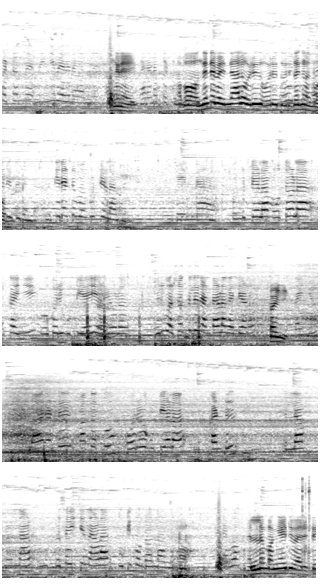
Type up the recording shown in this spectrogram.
പെട്ടെന്ന് നെഞ്ഞു വേദന വന്ന് അങ്ങനെയായി. അപ്പൊ ഒന്നിന്റെ പിന്നാലെ ഒരു ഒരു ദുരിതങ്ങൾ എനിക്ക് രണ്ട് പെൺകുട്ടികളാണ്. പിന്നെ പെൺകുട്ടികളെ മൂത്തോളെ കഴിഞ്ഞ് ഓക്കൊരു കുട്ടിയായി ഇളയോളെ ഒരു വർഷത്തിൽ രണ്ടാളെ കല്യാണം കഴിഞ്ഞു. കഴിഞ്ഞു. ആ രണ്ട് മക്കൾക്കും ഓരോ കുട്ടികളെ കണ്ട് എല്ലാം പ്രസവിച്ച് നാളെ കൂട്ടിക്കൊണ്ടുവന്നാണ്. എല്ലാം ഭംഗിയായിട്ട് വരട്ട്.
